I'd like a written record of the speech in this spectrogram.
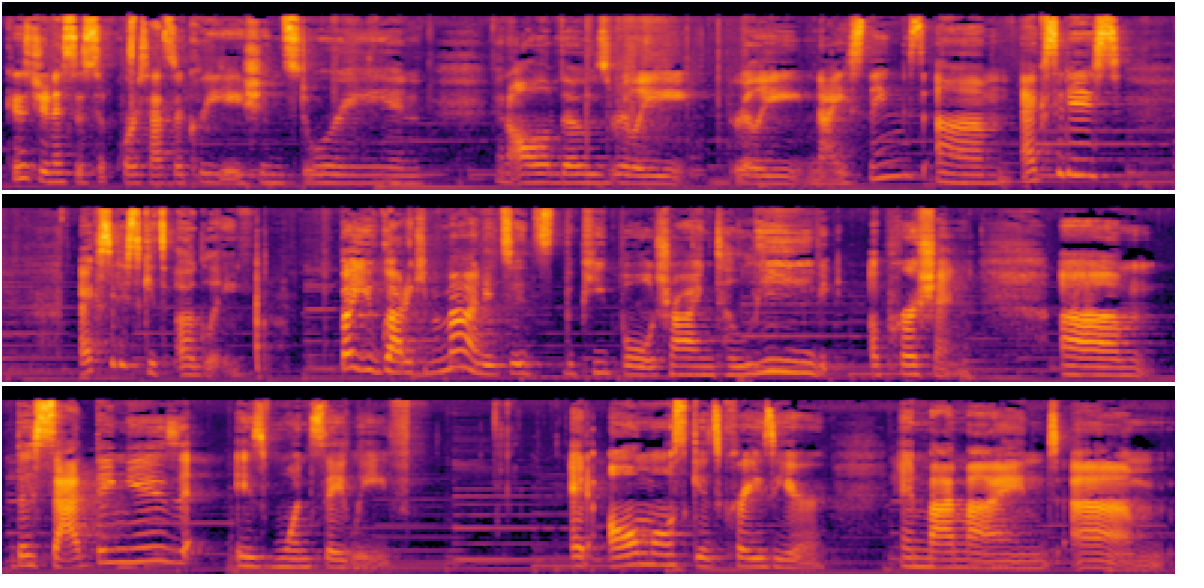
because Genesis, of course, has a creation story and and all of those really really nice things. Um, Exodus Exodus gets ugly. But you've got to keep in mind it's it's the people trying to leave oppression. Um, the sad thing is is once they leave, it almost gets crazier in my mind. Um,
